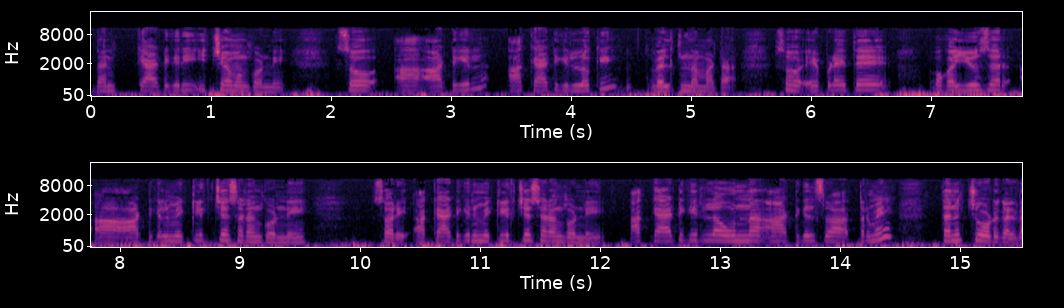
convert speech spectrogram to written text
దాని కేటగిరీ ఇచ్చామనుకోండి. సో ఆ ఆర్టికల్ ఆ కేటగిరీలోకి వెళ్తుందన్నమాట. సో ఎప్పుడైతే ఒక యూజర్ ఆ ఆర్టికల్ మీద క్లిక్ చేశాడనుకోండి సారీ ఆ కేటగిరీ మీద క్లిక్ చేశాడనుకోండి ఆ కేటగిరీలో ఉన్న ఆర్టికల్స్ మాత్రమే తను చూడగలడు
